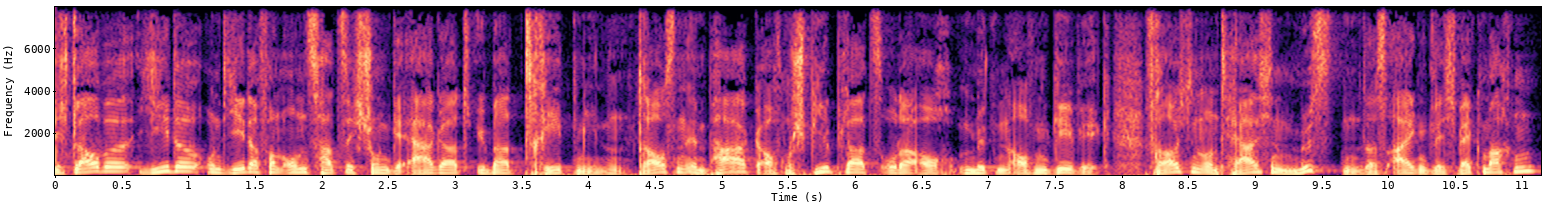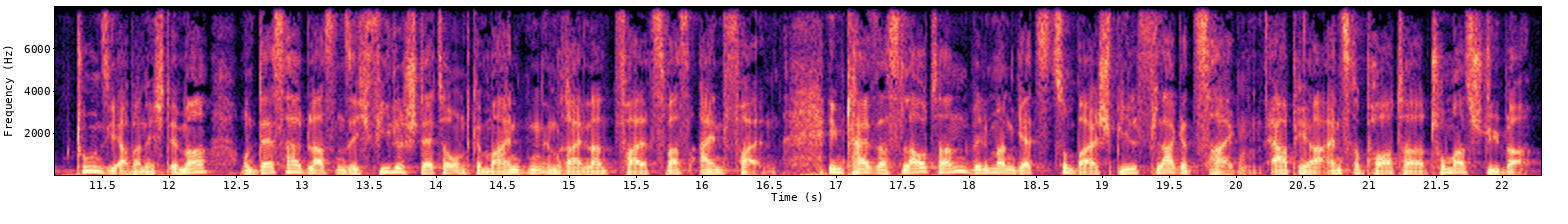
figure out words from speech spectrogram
Ich glaube, jede und jeder von uns hat sich schon geärgert über Tretminen. Draußen im Park, auf dem Spielplatz oder auch mitten auf dem Gehweg. Frauchen und Herrchen müssten das eigentlich wegmachen, tun sie aber nicht immer und deshalb lassen sich viele Städte und Gemeinden in Rheinland-Pfalz was einfallen. In Kaiserslautern will man jetzt zum Beispiel Flagge zeigen. RPA1-Reporter Thomas Stüber.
